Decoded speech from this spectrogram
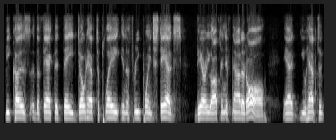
because of the fact that they don't have to play in a three point stance very often, if not at all and you have to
